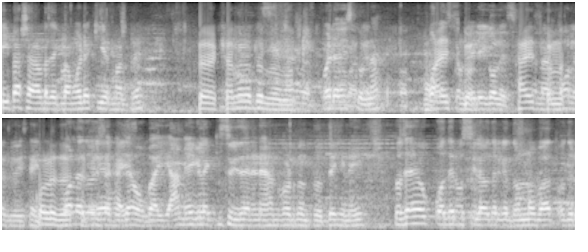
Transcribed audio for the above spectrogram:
এই পাশে আরেকটা দেখলাম ওইটা কি এর মাত্রে খেলাধুলা না? ওইটা স্কুল না? তো যাই হোক ওদের ওদেরকে ধন্যবাদ। ওদের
